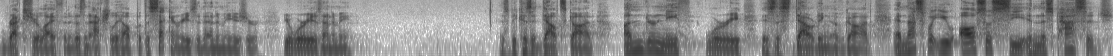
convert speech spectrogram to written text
wrecks your life and it doesn't actually help. But the second reason enemy is your, your worry is enemy is because it doubts God. Underneath worry is this doubting of God. And that's what you also see in this passage.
